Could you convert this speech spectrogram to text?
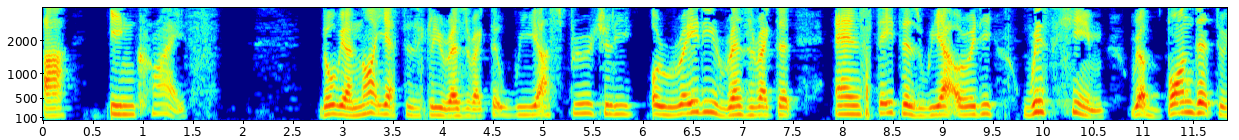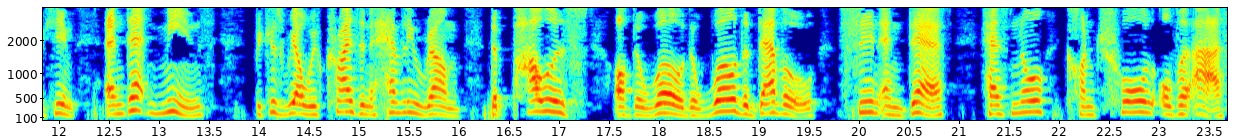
are in Christ. Though we are not yet physically resurrected, we are spiritually already resurrected and status we are already with Him. We are bonded to Him. And that means because we are with Christ in the heavenly realm, the powers of the world, the world, the devil, sin and death has no control over us.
